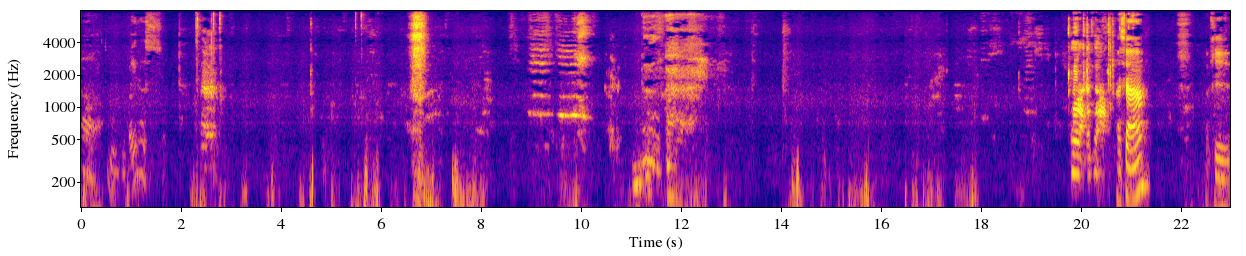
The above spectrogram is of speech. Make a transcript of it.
Ha, tu virus. Ya, Asya. Okey.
